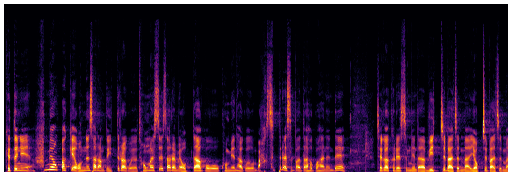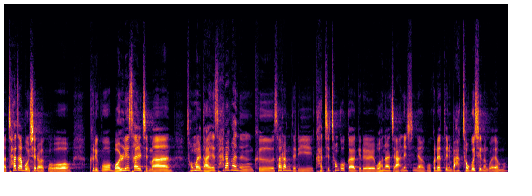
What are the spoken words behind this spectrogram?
그랬더니 한 명밖에 없는 사람도 있더라고요. 정말 쓸 사람이 없다고 고민하고 막 스트레스 받아 하고 하는데 제가 그랬습니다. 윗집 아줌마, 옆집 아줌마 찾아보시라고. 그리고 멀리 살지만 정말 나의 사랑하는 그 사람들이 같이 천국 가기를 원하지 않으시냐고. 그랬더니 막 적으시는 거예요. 뭐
